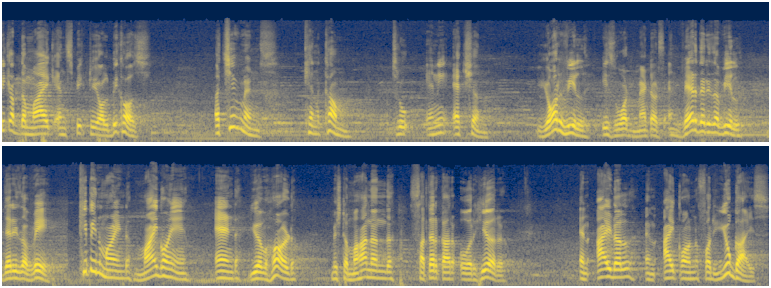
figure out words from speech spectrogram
pick up the mic and speak to you all because achievements can come through any action. Your will is what matters, and where there is a will, there is a way. Keep in mind My Goem, and you have heard Mr. Mahanand Satarkar over here, an idol, an icon for you guys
